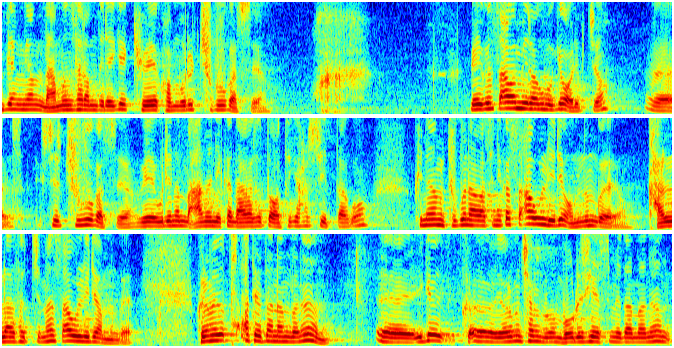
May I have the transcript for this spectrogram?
200명 남은 사람들에게 교회 건물을 주고 갔어요. 와. 그러니까 이건 싸움이라고 보기 어렵죠. 예, 주고 갔어요. 왜 우리는 많으니까 나가서 또 어떻게 할 수 있다고 그냥 두고 나갔으니까 싸울 일이 없는 거예요. 갈라섰지만 싸울 일이 없는 거예요. 그러면서 더 대단한 거는 예, 이게 그, 여러분 잘 모르시겠습니다만은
